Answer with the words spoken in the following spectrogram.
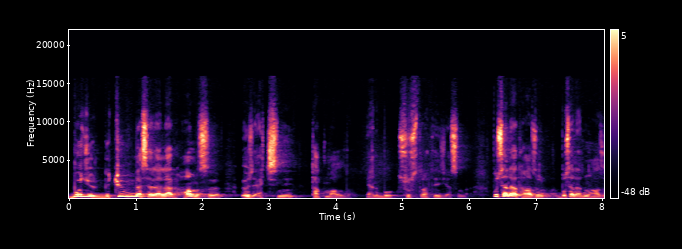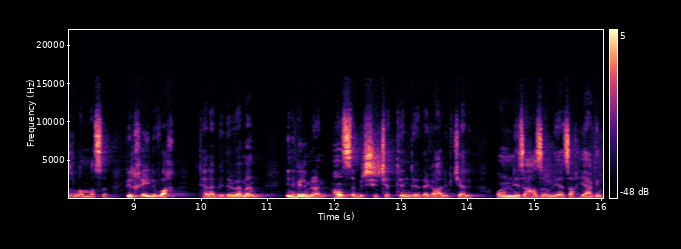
bu cür bütün məsələlər hamısı öz əksini tapmalıdır. Yəni bu su strategiyasında. Bu sənəd hazır bu sənədin hazırlanması bir xeyli vaxt tələb edir və mən indi bilmirəm hansısa bir şirkət tenderdə qalib gəlib onu necə hazırlayacaq? Yəqin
